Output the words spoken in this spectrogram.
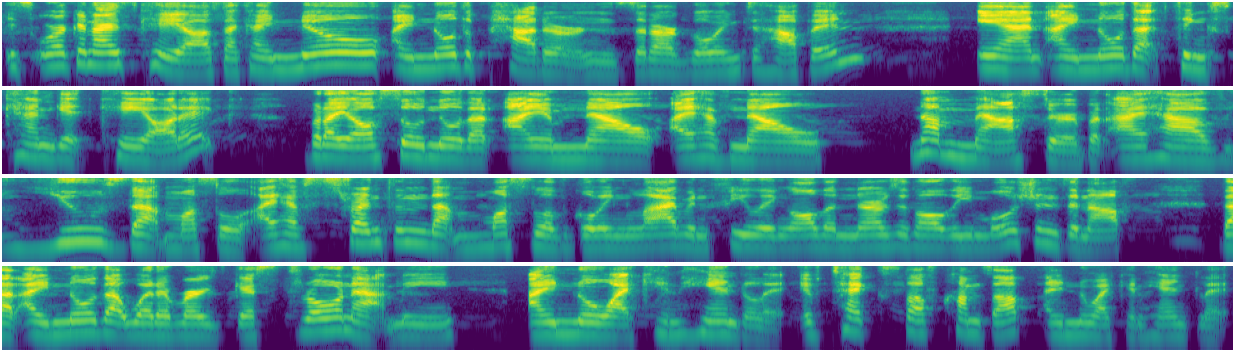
it's organized chaos. Like I know, I know the patterns that are going to happen, and I know that things can get chaotic. But I also know that I am now, I have now not mastered, but I have used that muscle. I have strengthened that muscle of going live and feeling all the nerves and all the emotions enough that I know that whatever gets thrown at me, I know I can handle it. If tech stuff comes up, I know I can handle it.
